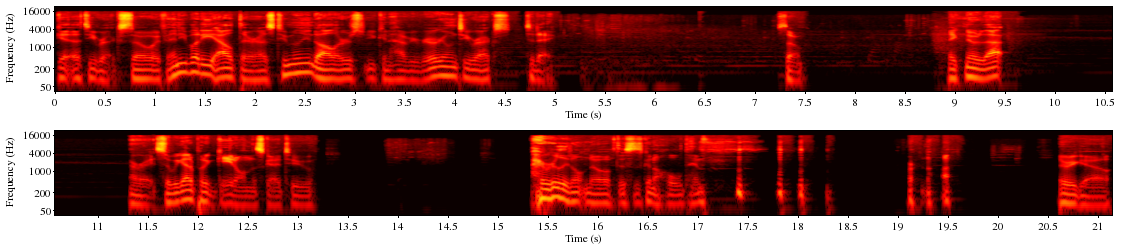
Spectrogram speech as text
get a T-Rex. So if anybody out there has two million dollars, you can have your very own T-Rex today. So make note of that. All right, so we got to put a gate on this guy too. I really don't know if this is going to hold him or not. There we go.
